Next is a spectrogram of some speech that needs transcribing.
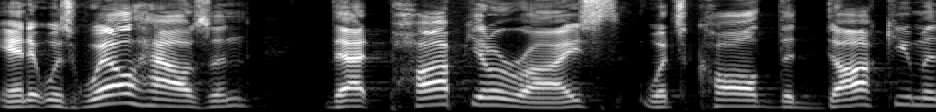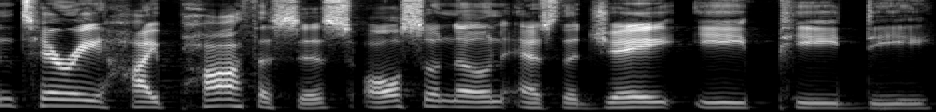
and it was Wellhausen that popularized what's called the documentary hypothesis, also known as the JEPD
